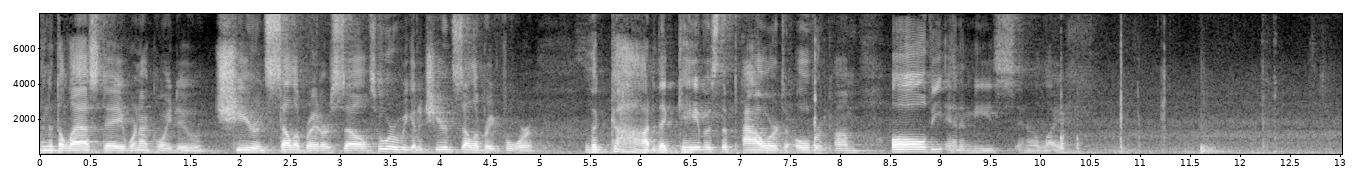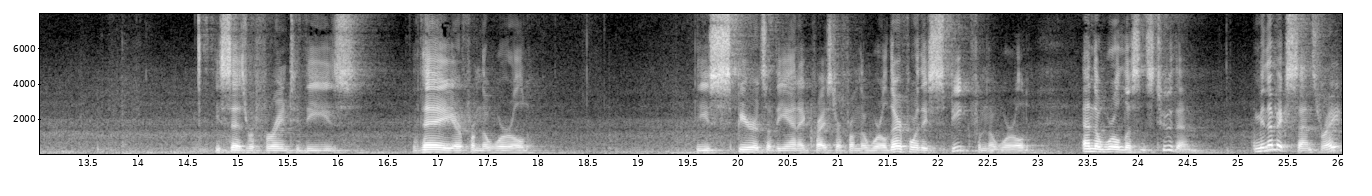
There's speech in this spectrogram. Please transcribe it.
And at the last day, we're not going to cheer and celebrate ourselves. Who are we going to cheer and celebrate for? The God that gave us the power to overcome all the enemies in our life. He says, referring to these, they are from the world. These spirits of the Antichrist are from the world. Therefore, they speak from the world, and the world listens to them. I mean, that makes sense, right?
